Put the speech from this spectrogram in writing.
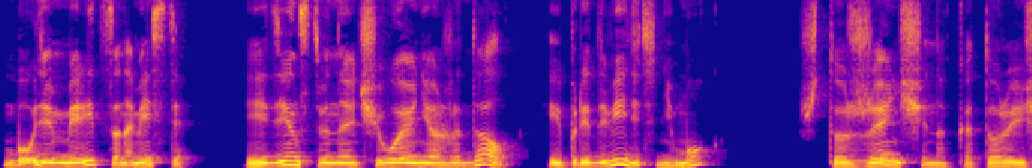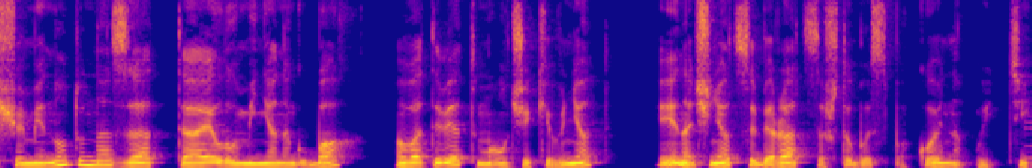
Будем мириться на месте». Единственное, чего я не ожидал и предвидеть не мог, что женщина, которая еще минуту назад таяла у меня на губах, в ответ молча кивнет и начнет собираться, чтобы спокойно уйти.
